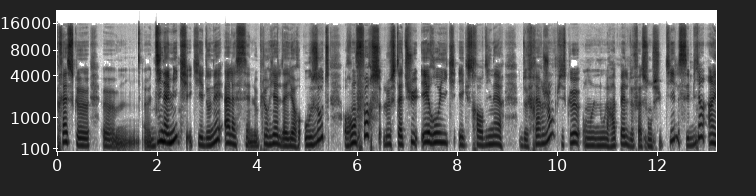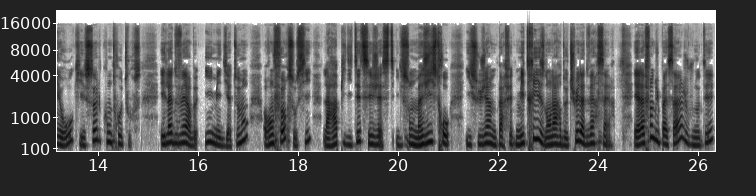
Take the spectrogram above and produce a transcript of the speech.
presque euh, euh, dynamique qui est donnée à la scène. Le pluriel d'ailleurs aux autres renforce le statut héroïque et extraordinaire de frère Jean, puisque on nous le rappelle de façon subtile, c'est bien un héros qui est seul contre tous. Et l'adverbe immédiatement renforce aussi la rapidité de ses gestes. Ils sont magistraux, ils suggèrent une parfaite maîtrise dans l'art de tuer l'adversaire. Et à la fin du passage, vous notez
